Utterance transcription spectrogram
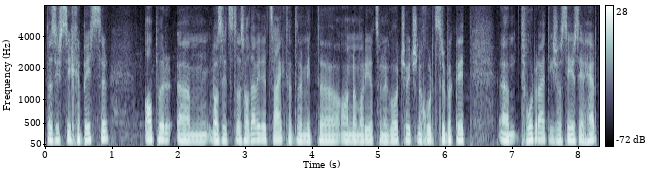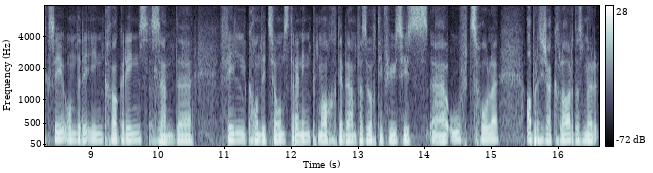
das ist sicher besser. Aber ähm, was jetzt das halt auch wieder gezeigt hat, mit äh, Anna-Maria Zunegorcevic noch kurz darüber geredet, ähm, die Vorbereitung war sehr, sehr hart unter den Inka Grings. Sie haben äh, viel Konditionstraining gemacht, eben haben versucht, die Physis äh, aufzuholen. Aber es ist auch klar, dass man,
